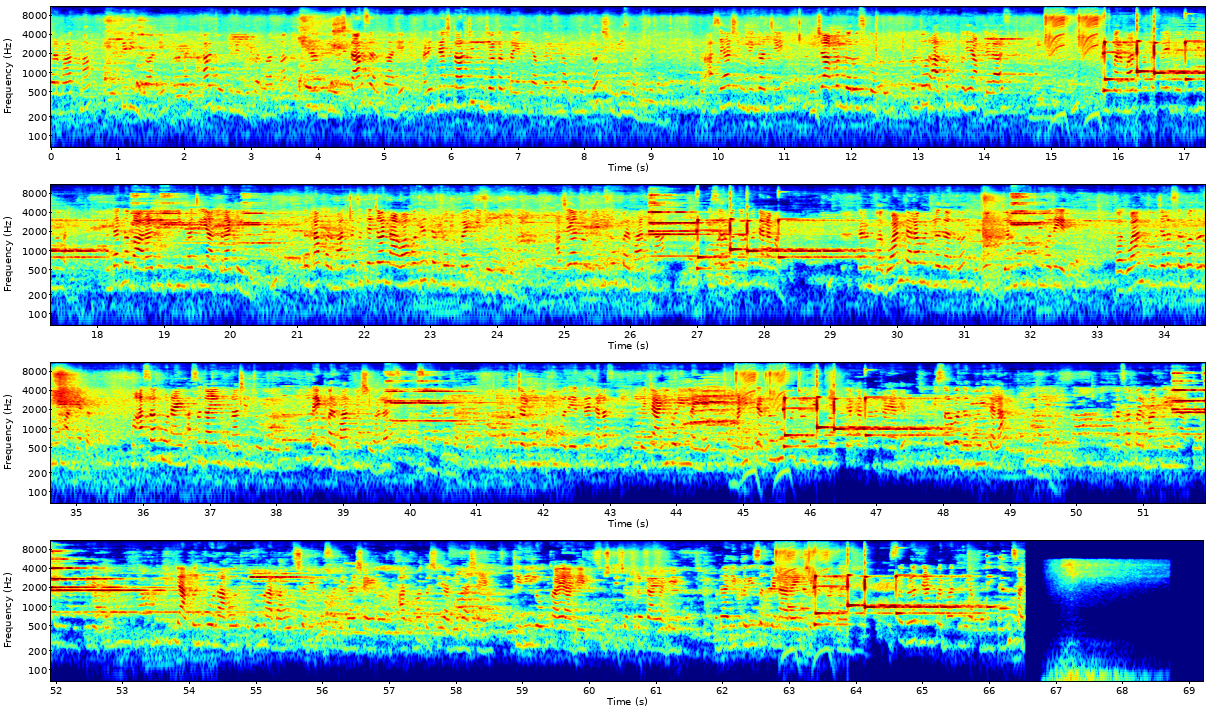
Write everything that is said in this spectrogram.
परमात्मा ज्योतिबिंदू आहे आणि हा ज्योतिबिंदू परमात्मा त्या स्टारसारखा आहे आणि त्या स्टारची पूजा करता येत नाही आपल्याला म्हणून आपण मोठं शिवलिंग बनवलेलं आहे. तर अशा ह्या शिवलिंगाची पूजा आपण दररोज करतो पण तो राहतो कुठं हे आपल्याला आज परमात्मा कसा आहे ज्योतिर्लिंग आहे. पण त्यातनं बारा ज्योतिर्लिंगाची यात्रा केली. तर हा परमात्म्याचं त्याच्या नावामध्ये त्याचं रूप आहे की ज्योतिर्लिंग. अशा या ज्योतिर्लिंग परमात्मा सर्व धर्म त्याला मानतो कारण भगवान त्याला म्हटलं जातं की जो जन्ममृत्यूमध्ये येतो भगवान तो ज्याला सर्व धर्म मान्य करतात. मग असा कोण आहे? असं गायन कुणाशी जुळतो? तर एक परमात्मा शिवालाच असं म्हटलं जातं. की तो जन्ममृत्यूमध्ये येत नाही त्याला त्याचे आई वडील नाही आहे आणि त्याचं रूप ज्योतिर्लिंग त्या कारणानं काय आहे? की सर्व धर्मही त्याला मान्य परमात्मा येऊन आपल्याला सर्व माहिती देतो. की आपण कोण आहोत कुठून आलो आहोत शरीर कसं विनाश आहे आत्मा कशी अविनाश आहे तिन्ही लोक काय आहेत सृष्टीचक्र काय आहे पुन्हा ही खरी सत्यनारायणची कथा काय आहे हे सगळं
